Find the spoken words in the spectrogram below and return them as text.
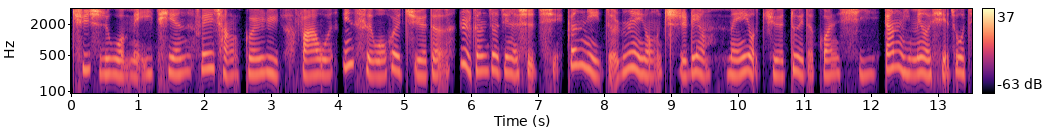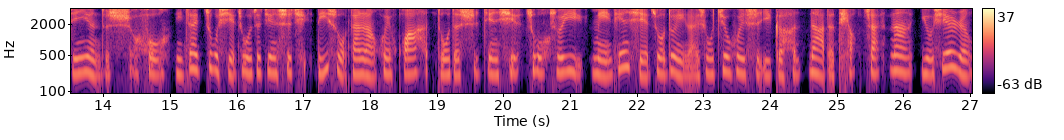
驱使我每一天非常规律的发文。因此，我会觉得日更这件事情跟你的。内容质量没有绝对的关系。当你没有写作经验的时候，你在做写作这件事情，理所当然会花很多的时间写作。所以每天写作对你来说就会是一个很大的挑战。那有些人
